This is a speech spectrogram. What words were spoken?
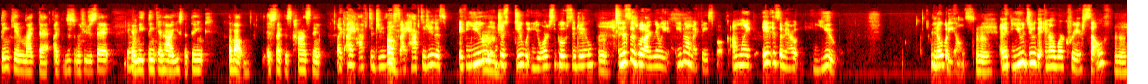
thinking like that, like just what you just said, Yeah. and me thinking how I used to think about. It's like this constant. like i have to do Oh. this i have to do this if you Mm. just do what you're supposed to do Mm. and this is what i really even on my facebook i'm like it is about you nobody else Mhm. and if you do the inner work for yourself Mhm.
